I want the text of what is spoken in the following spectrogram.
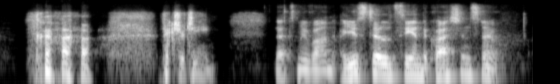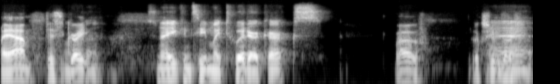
Fix your team. Let's move on. Are you still seeing the questions now? I am. This is great. So now you can see my Twitter, Kirks. Wow. Looks really uh, good.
